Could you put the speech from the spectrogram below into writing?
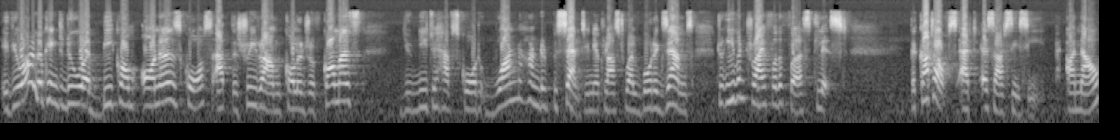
if you are looking to do a BCom Honours course at the Shri Ram College of Commerce, you need to have scored 100% in your Class 12 board exams to even try for the first list. The cutoffs at SRCC are now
